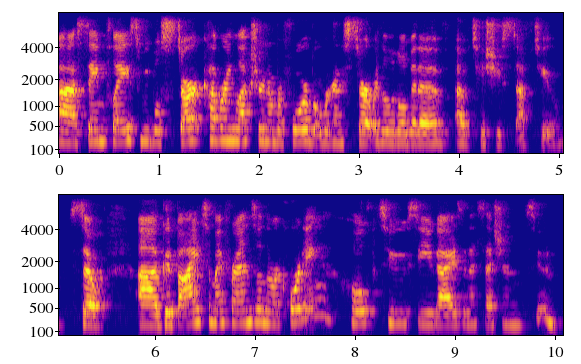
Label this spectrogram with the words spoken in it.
uh, same place. We will start covering lecture number four, but we're going to start with a little bit of, of tissue stuff too. So uh, goodbye to my friends on the recording. Hope to see you guys in a session soon.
